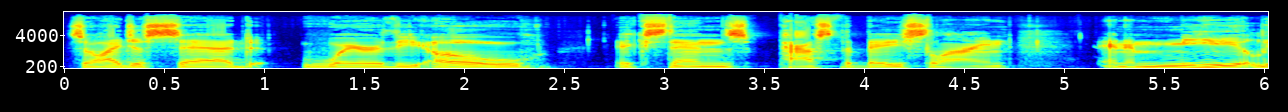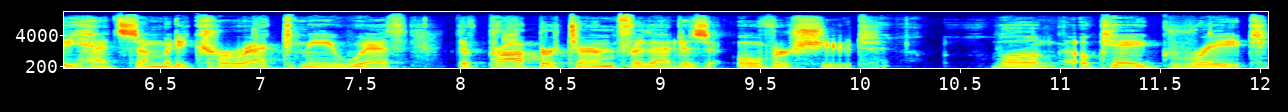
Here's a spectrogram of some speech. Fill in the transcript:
So I just said where the O extends past the baseline and immediately had somebody correct me with the proper term for that is overshoot. Well, okay, great.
